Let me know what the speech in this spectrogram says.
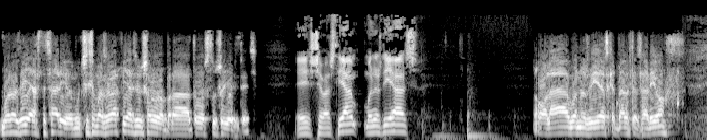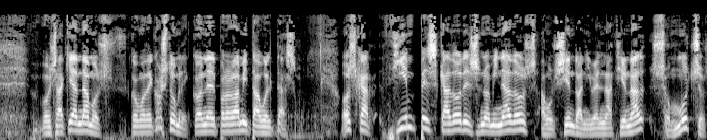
Buenos días, Cesario. Muchísimas gracias y un saludo para todos tus oyentes. Eh, Sebastián, buenos días. Hola, buenos días. ¿Qué tal, Cesario? Pues aquí andamos, como de costumbre, con el programita Vueltas. Óscar, 100 pescadores nominados, aun siendo a nivel nacional, son muchos.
